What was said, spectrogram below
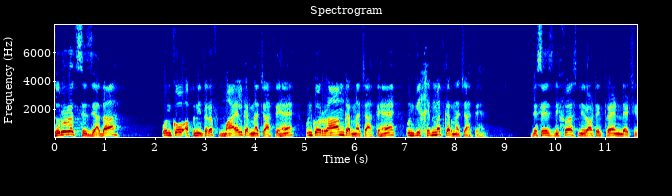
ضرورت سے زیادہ ان کو اپنی طرف مائل کرنا چاہتے ہیں ان کو رام کرنا چاہتے ہیں ان کی خدمت کرنا چاہتے ہیں this is the first neurotic trend that she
